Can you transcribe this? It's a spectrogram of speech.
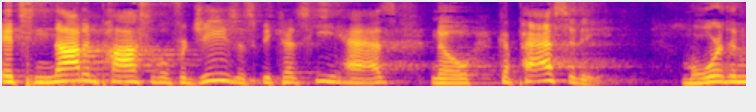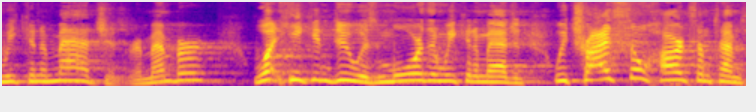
It's not impossible for Jesus because he has no capacity, more than we can imagine. Remember? What he can do is more than we can imagine. We try so hard sometimes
